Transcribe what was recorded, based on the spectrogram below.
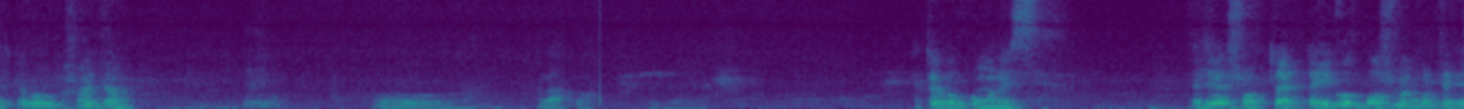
একটা গল্প শোনাইতাম। ও রাখো। একটা গল্প মনে হচ্ছে তাহলে শর্ত একটা এই গল্প শোনার পর থেকে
